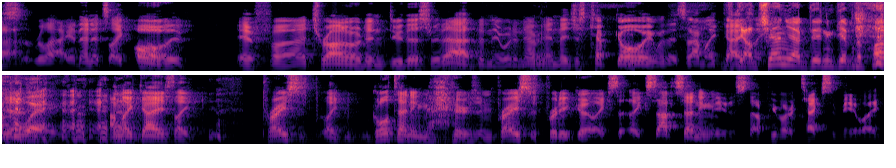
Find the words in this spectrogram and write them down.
guys, Yeah. relax." And then it's like, "Oh, if if uh, Toronto didn't do this or that, then they would have never." And they just kept going with this. And I'm like, "Guys, like, didn't give the puck Yeah. away. I'm like, guys, like Price is like goaltending matters, and Price is pretty good. Like, s- like stop sending me this stuff. People are texting me like,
